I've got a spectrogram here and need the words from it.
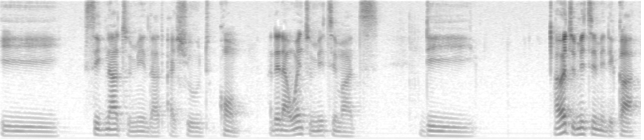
he signaled to me that I should come. And then I went to meet him at the. I went to meet him in the car,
